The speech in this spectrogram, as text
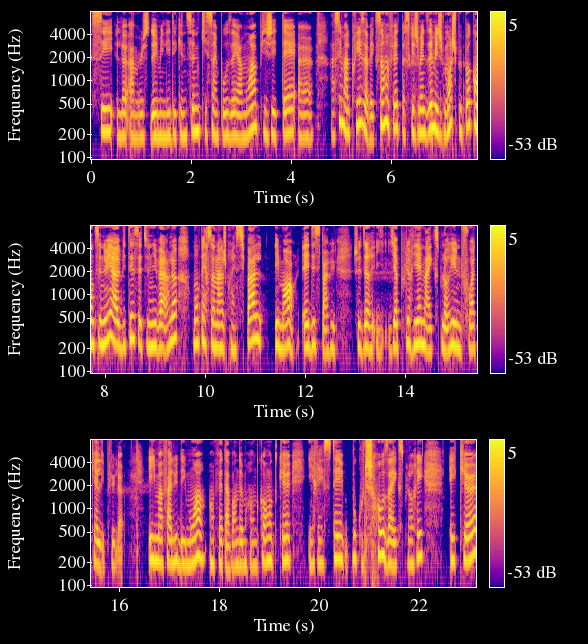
c'est le Amherst d'Emily Dickinson qui s'imposait à moi. Puis j'étais euh, assez mal prise avec ça en fait parce que je me disais mais moi je peux pas continuer à habiter cet univers-là. Mon personnage principal est mort, est disparu. Je veux dire, il n'y a plus rien à explorer une fois qu'elle est plus là. Et il m'a fallu des mois, en fait, avant de me rendre compte qu'il restait beaucoup de choses à explorer et que,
